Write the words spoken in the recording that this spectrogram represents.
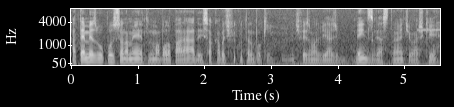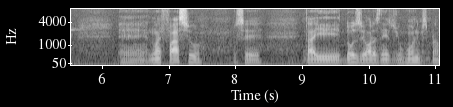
até mesmo o posicionamento de uma bola parada, isso acaba dificultando um pouquinho. A gente fez uma viagem bem desgastante, eu acho que é, não é fácil você estar tá aí 12 horas dentro de um ônibus para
